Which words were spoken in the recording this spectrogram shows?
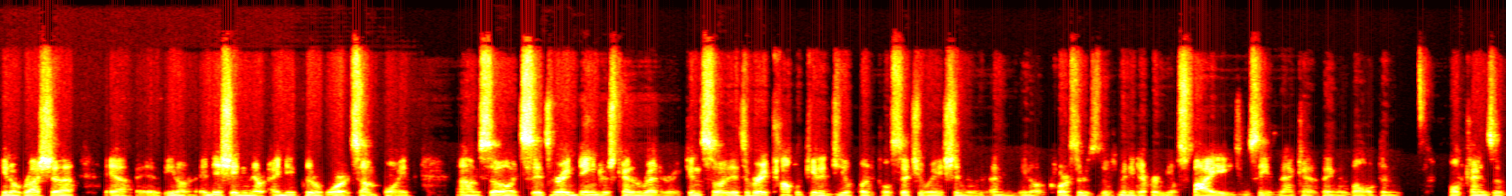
you know Russia, uh, you know, initiating a nuclear war at some point. Um, so it's it's very dangerous kind of rhetoric, and so it's a very complicated geopolitical situation. And, and, you know, of course, there's there's many different you know spy agencies and that kind of thing involved, and all kinds of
